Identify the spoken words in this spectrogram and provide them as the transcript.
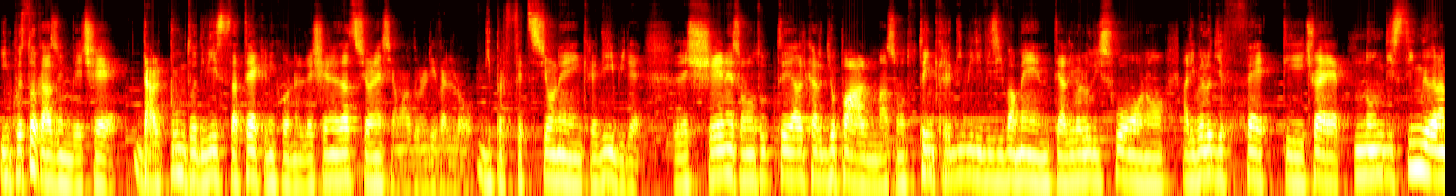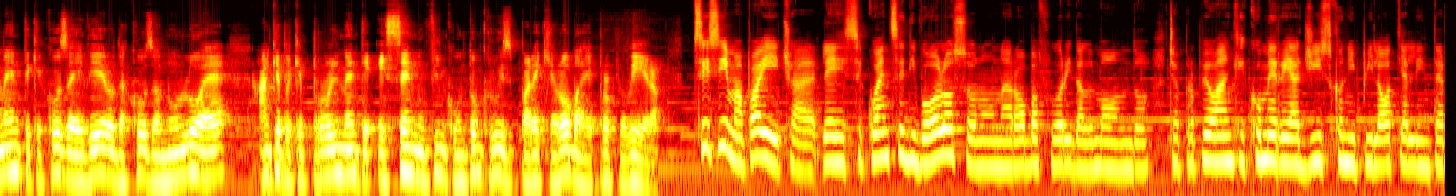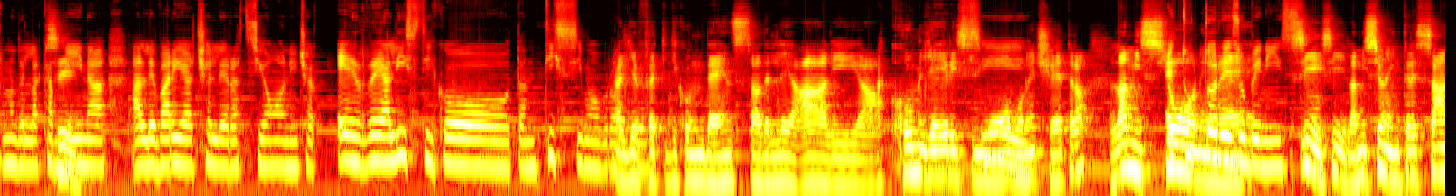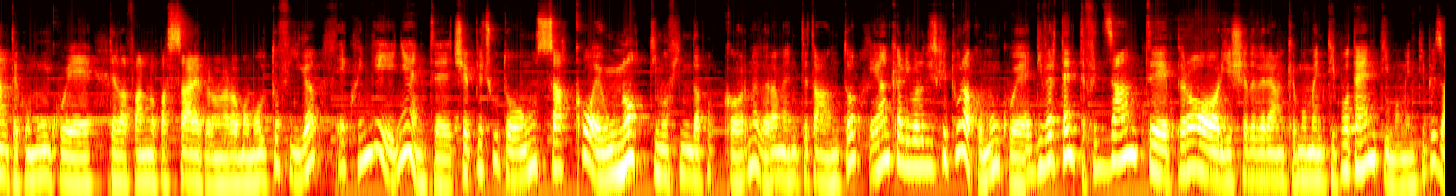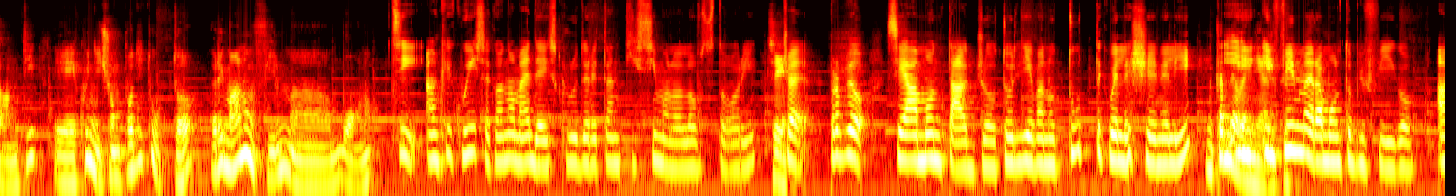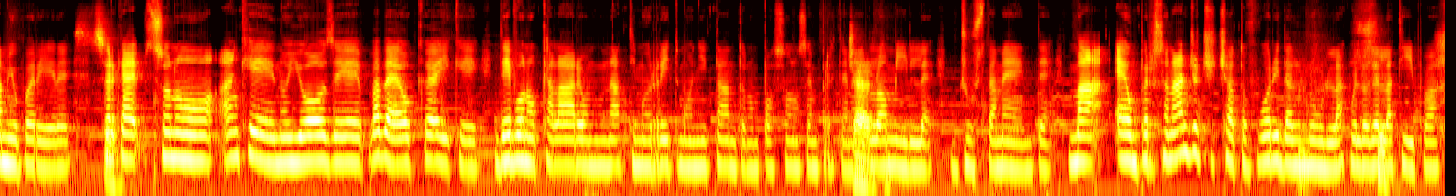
In questo caso invece dal punto di vista tecnico nelle scene d'azione siamo ad un livello di perfezione incredibile. Le scene sono tutte al cardiopalma, sono tutte incredibili visivamente, a livello di suono, a livello di effetti, cioè non distingue veramente che cosa è vero da cosa non lo è, anche perché probabilmente essendo un film con Tom Cruise parecchia roba è proprio vera. Sì, sì, ma poi cioè, le sequenze di volo sono una roba fuori dal mondo, cioè proprio anche come reagiscono i piloti all'interno della cabina sì. alle varie accelerazioni, cioè è realistico tantissimo proprio. Agli effetti di condensa delle ali, a come gli aerei si sì. muovono, eccetera. La missione... È tutto reso benissimo. Sì, sì, la missione è interessante, comunque te la fanno passare per una roba molto figa. E quindi niente, ci è piaciuto un sacco, è un ottimo film da popcorn, veramente tanto. E anche a livello di scrittura comunque è divertente, frizzante, però riesce ad avere anche momenti potenti, momenti pesanti. E quindi c'è un po' di tutto. Rimane un film eh, buono. Sì, anche qui secondo me è da escludere tantissimo la love story. Sì. Cioè, proprio se a montaggio toglievano tutte quelle scene lì, non il, il film era molto più figo a mio parere, sì. perché sono anche noiose, vabbè ok che devono calare un attimo il ritmo ogni tanto, non possono sempre tenerlo certo. a mille, giustamente, ma è un personaggio cicciato fuori dal nulla, quello sì. della tipa,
